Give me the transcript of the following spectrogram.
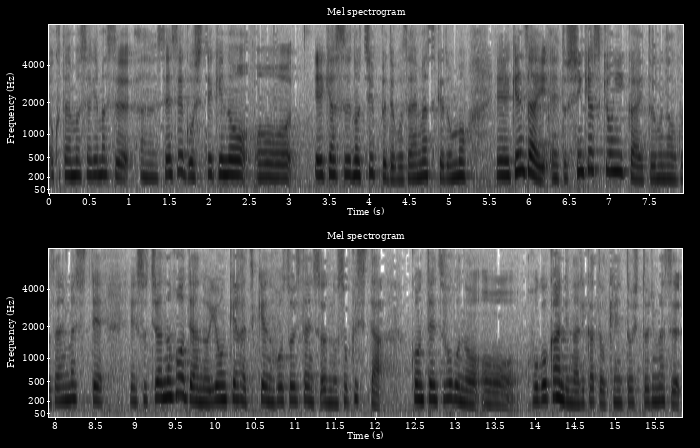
お答え申し上げます。先生ご指摘の A キャスのチップでございますけれども、え現在、えーと、新キャス協議会というものがございまして、えそちらの方であの 4K、8K の放送自体にあの即したコンテンツ保護の保護管理の在り方を検討しております。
